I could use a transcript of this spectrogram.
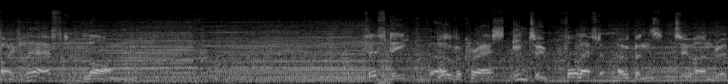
Five left, long. 50, over crest, into four left, opens, 200.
